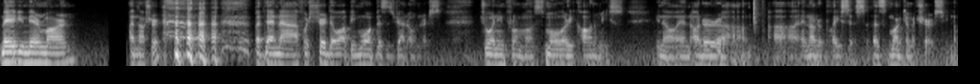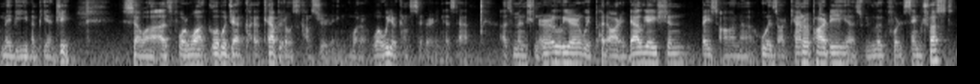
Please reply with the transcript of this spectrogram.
maybe Myanmar. I'm not sure, but then uh, for sure there will be more business jet owners joining from uh, smaller economies, you know, and other uh, uh, and other places as market matures. You know, maybe even PNG. So uh, as for what Global Jet Capital is considering, what, what we are considering is that, as mentioned earlier, we put our evaluation based on uh, who is our counterparty as we look for the same trust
